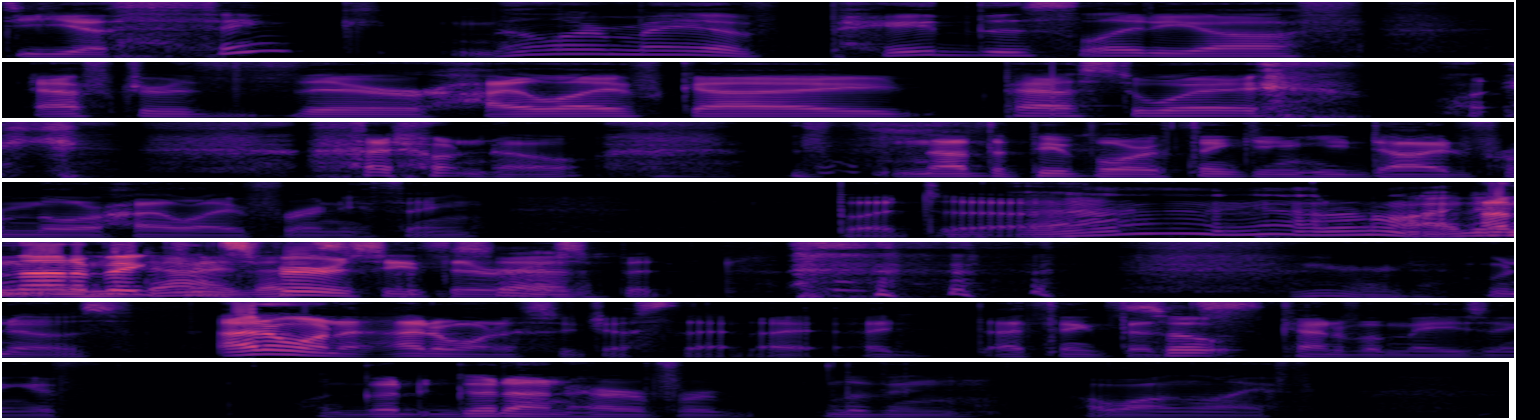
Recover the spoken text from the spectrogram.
do you think Miller may have paid this lady off after their High Life guy passed away? like, I don't know. Not that people are thinking he died from Miller High Life or anything, but uh, Ah, yeah, I don't know. I didn't I'm not a big. That's- conspiracy that's theorist, sad. but Weird. who knows? I don't want to. I don't want to suggest that. I, I I think that's So- kind of amazing. If good good on her for living a long life.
